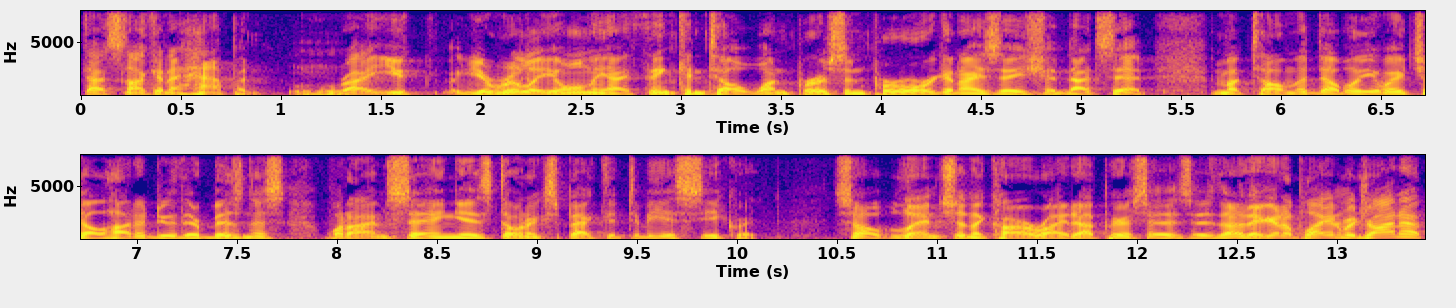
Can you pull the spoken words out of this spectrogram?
that's not going to happen, mm-hmm. right? You you really only, I think, can tell one person per organization. That's it. I'm not telling the WHL how to do their business. What I'm saying is, don't expect it to be a secret. So Lynch in the car right up here says, Are they going to play in Regina?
